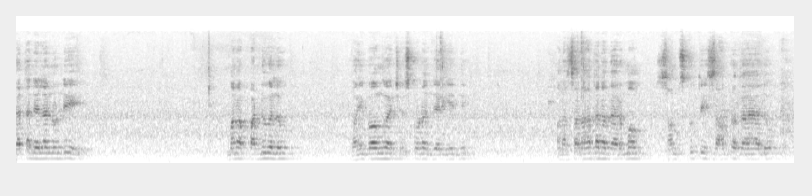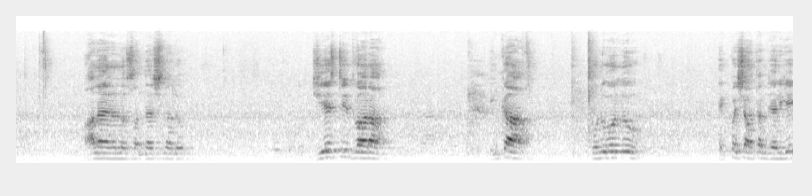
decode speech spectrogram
గత నెల నుండి మన పండుగలు వైభవంగా చేసుకోవడం జరిగింది. మన సనాతన ధర్మం సంస్కృతి సాంప్రదాయాలు ఆలయాలలో సందర్శనలు జిఎస్టి ద్వారా ఇంకా కొనుగోళ్ళు ఎక్కువ శాతం జరిగి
